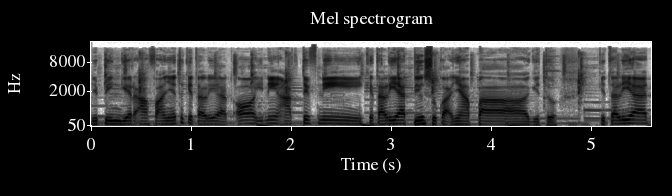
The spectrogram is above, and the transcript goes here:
di pinggir avanya itu kita lihat oh ini aktif nih. Kita lihat dia sukanya apa gitu. Kita lihat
